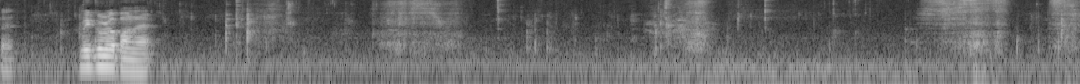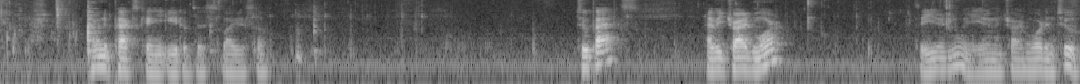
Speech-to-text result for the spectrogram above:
But we grew up on that. How many packs can you eat of this by yourself? Two packs? Have you tried more? So you didn't know you didn't even try more than two.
